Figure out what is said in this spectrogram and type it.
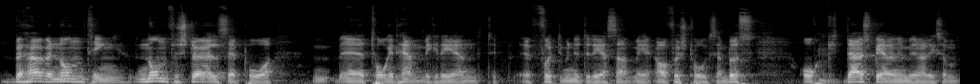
behöver någonting, någon förstörelse på eh, tåget hem, vilket är en typ eh, 40 minuter resa med, ja först tåg sen buss. Och där spelar numera liksom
